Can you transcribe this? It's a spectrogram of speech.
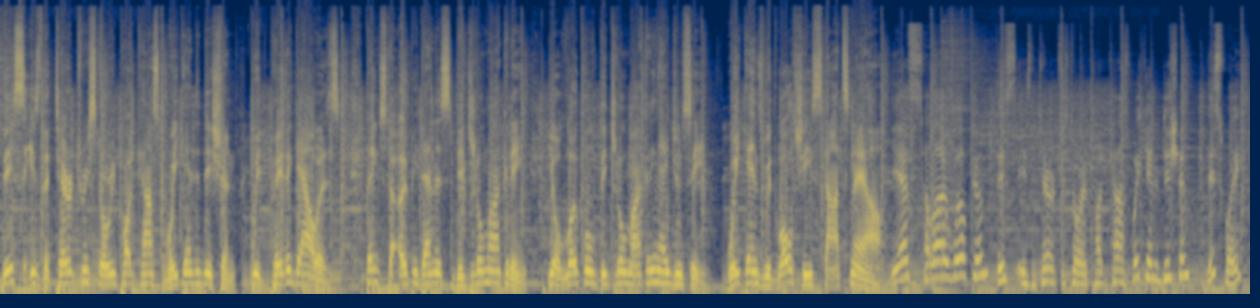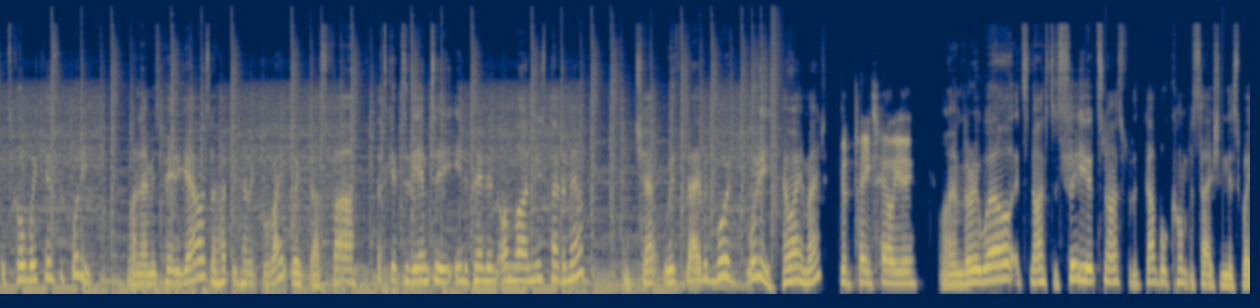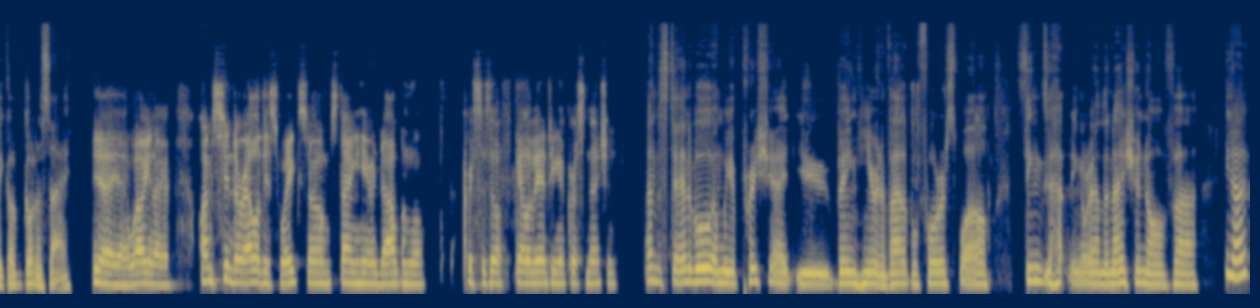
This is the Territory Story Podcast Weekend Edition with Peter Gowers. Thanks to Oppidanus Digital Marketing, your local digital marketing agency. Weekends with Walshy starts now. Yes, hello, welcome. This is the Territory Story Podcast Weekend Edition. This week, it's called Weekends with Woody. My name is Peter Gowers. I hope you've had a great week thus far. Let's get to the NT Independent online newspaper now and chat with David Wood. Woody, how are you, mate? Good, Pete. How are you? I am very well. It's nice to see you. It's nice for the double conversation this week, I've got to say. Yeah, yeah. Well, you know, I'm Cinderella this week, so I'm staying here in Darwin while Chris is off gallivanting across the nation. Understandable, and we appreciate you being here and available for us while things are happening around the nation of, uh, you know,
